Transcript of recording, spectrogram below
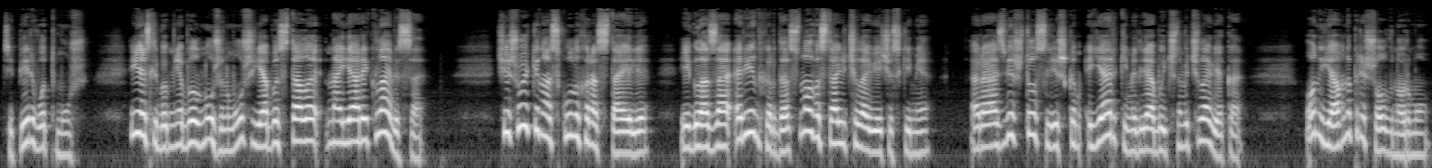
Теперь вот муж. Если бы мне был нужен муж, я бы стала на ярой клависа. Чешуйки на скулах растаяли, и глаза Ринхарда снова стали человеческими. Разве что слишком яркими для обычного человека. Он явно пришел в норму.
